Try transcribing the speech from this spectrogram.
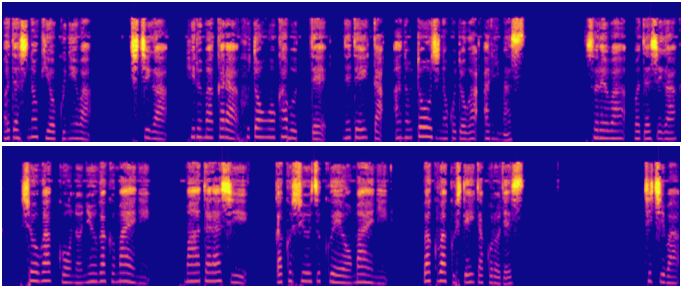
私の記憶には、父が昼間から布団をかぶって寝ていたあの当時のことがあります。それは私が小学校の入学前に真新しい学習机を前にワクワクしていた頃です。父は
